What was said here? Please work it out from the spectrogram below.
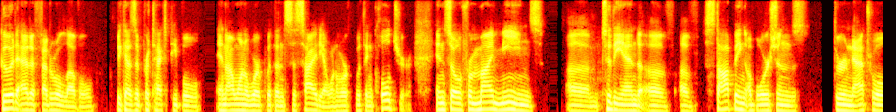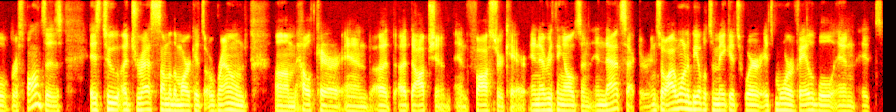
good at a federal level because it protects people and I want to work within society. I want to work within culture. And so from my means um, to the end of of stopping abortions through natural responses is to address some of the markets around um, healthcare and uh, adoption and foster care and everything else in, in that sector. And so I want to be able to make it where it's more available and it's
